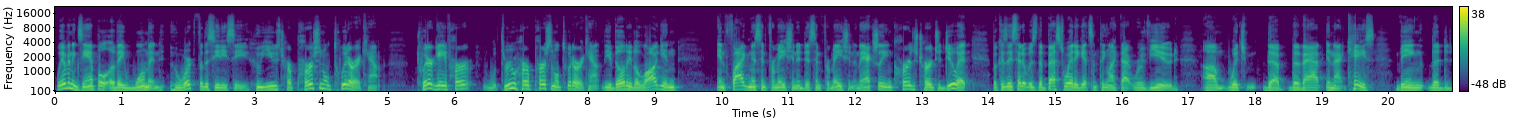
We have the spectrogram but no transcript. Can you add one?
We have an example of a woman who worked for the CDC who used her personal Twitter account. Twitter gave her, through her personal Twitter account, the ability to log in and flag misinformation and disinformation. And they actually encouraged her to do it because they said it was the best way to get something like that reviewed, um, which the, the that in that case being the d-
